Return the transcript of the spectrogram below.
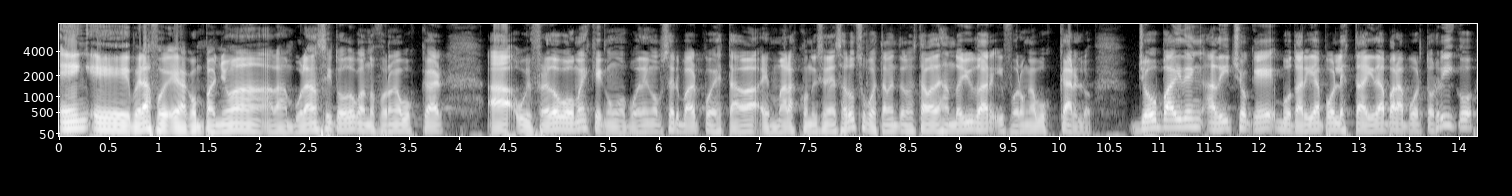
en, eh, ¿verdad? Fue, eh, acompañó a, la ambulancia y todo cuando fueron a buscar a Wilfredo Gómez, que como pueden observar, pues estaba en malas condiciones de salud, supuestamente no estaba dejando ayudar y fueron a buscarlo. Joe Biden ha dicho que votaría por la estadidad para Puerto Rico.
